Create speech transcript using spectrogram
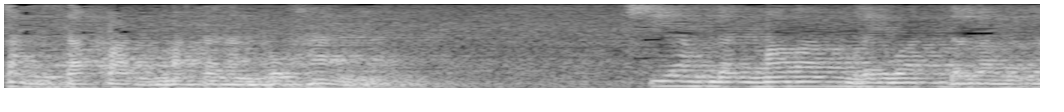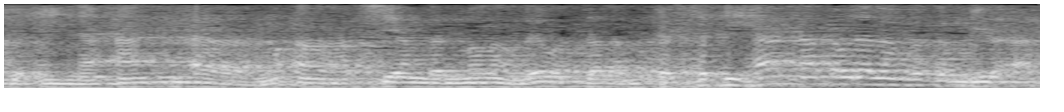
santapan makanan rohani. Siang dan malam lewat dalam kehinaan, uh, uh, siang dan malam lewat dalam kesedihan atau dalam kegembiraan.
